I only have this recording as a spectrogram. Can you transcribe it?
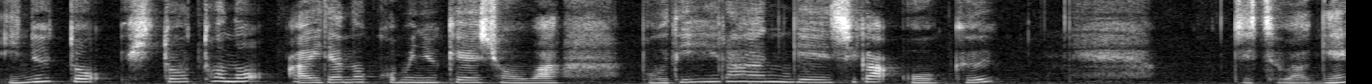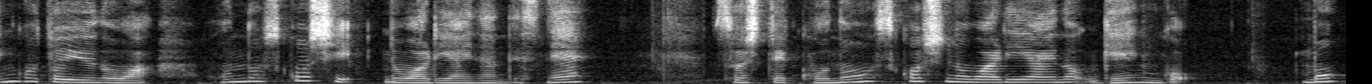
犬と人との間のコミュニケーションはボディーランゲージが多く実は言語というのはほんの少しの割合なんですね。そしてこの少しの割合の言語も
